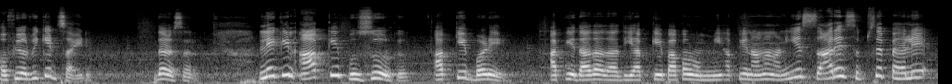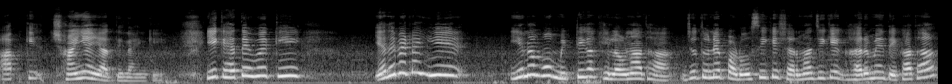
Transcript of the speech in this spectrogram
of your wicket side दरअसल, लेकिन आपके बुज़ुर्ग, आपके बड़े, आपके दादा दादी आपके पापा मम्मी आपके नाना नानी ये सारे सबसे पहले आपकी अच्छाइयाँ याद दिलाएँगे। ये कहते हुए कि, याद बेटा, ये ये ना वो मिट्टी का खिलौना था, जो तूने पड़ोसी के शर्मा जी के घर में देखा था,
